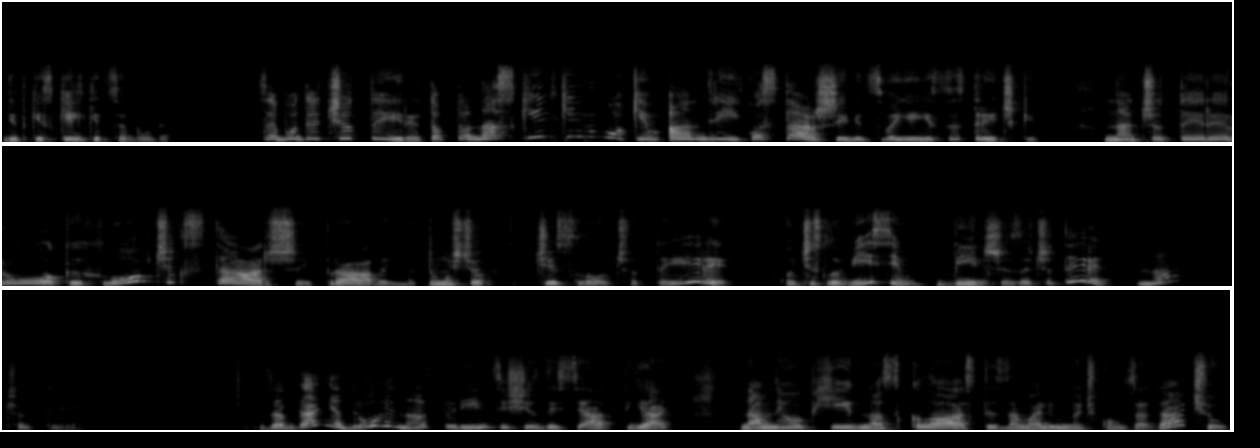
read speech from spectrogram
Дітки, скільки це буде? Це буде 4. Тобто, на скільки років Андрійко старший від своєї сестрички? На 4 роки хлопчик старший, правильно, тому що число 4, о, число 8 більше за 4 на 4. Завдання друге на сторінці 65. Нам необхідно скласти за малюночком задачу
